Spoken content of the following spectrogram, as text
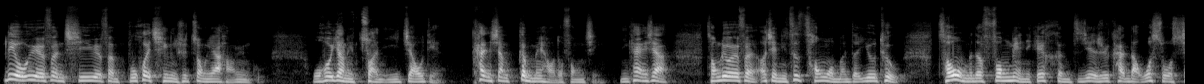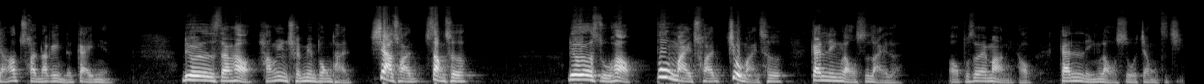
六月份、七月份不会请你去重压航运股，我会让你转移焦点。看向更美好的风景。你看一下，从六月份，而且你是从我们的 YouTube，从我们的封面，你可以很直接的去看到我所想要传达给你的概念。六月二十三号，航运全面崩盘，下船上车。六月二十五号，不买船就买车。甘霖老师来了，哦，不是在骂你，好，甘霖老师，我讲我自己。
